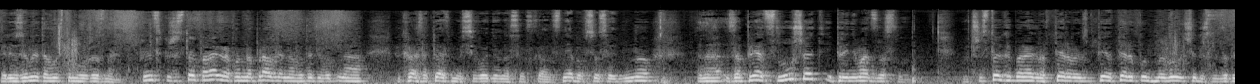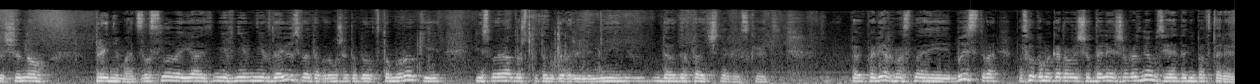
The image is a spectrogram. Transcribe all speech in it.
резюме того, что мы уже знаем. В принципе, шестой параграф, он направлен на вот эти вот, на, как раз опять мы сегодня у нас, как сказал, с неба все соединено, на запрет слушать и принимать злословие. Вот шестой параграф, первый, первый пункт мы выучили, что запрещено принимать злословие. Я не, не, не вдаюсь в это, потому что это было в том уроке, и несмотря на то, что там говорили, не, достаточно, как сказать, поверхностно и быстро, поскольку мы к этому еще в дальнейшем вернемся, я это не повторяю.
